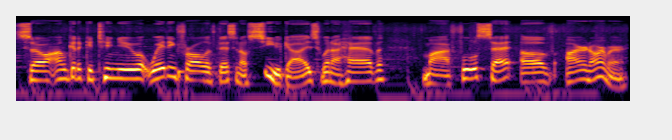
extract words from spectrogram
So I'm going to continue waiting for all of this, and I'll see you guys when I have my full set of iron armor.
